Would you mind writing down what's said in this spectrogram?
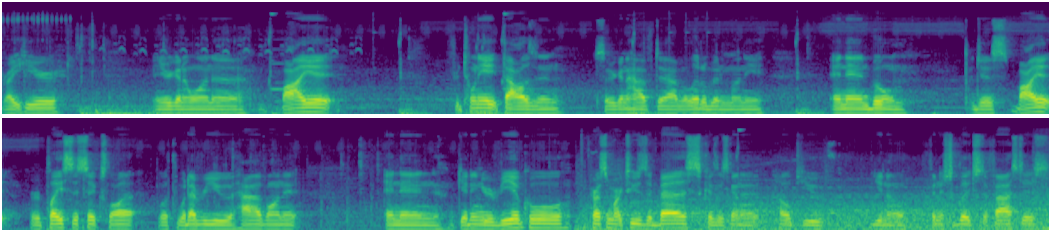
right here. And you're going to want to buy it for 28000 So you're going to have to have a little bit of money. And then boom. Just buy it. Replace the six slot with whatever you have on it and then getting your vehicle. Oppressor Mark 2 is the best because it's going to help you, you know, finish the glitch the fastest.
